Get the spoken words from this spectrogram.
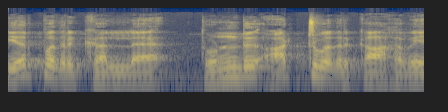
ஏற்பதற்கு அல்ல தொண்டு ஆற்றுவதற்காகவே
